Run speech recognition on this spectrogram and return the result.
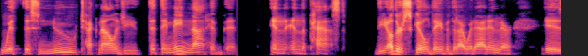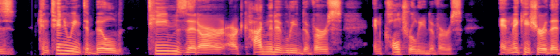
with this new technology that they may not have been in, in the past. The other skill, David, that I would add in there is continuing to build teams that are, are cognitively diverse and culturally diverse and making sure that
